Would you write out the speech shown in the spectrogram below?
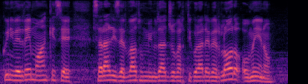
Quindi vedremo anche se sarà riservato un minutaggio particolare per loro o meno.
